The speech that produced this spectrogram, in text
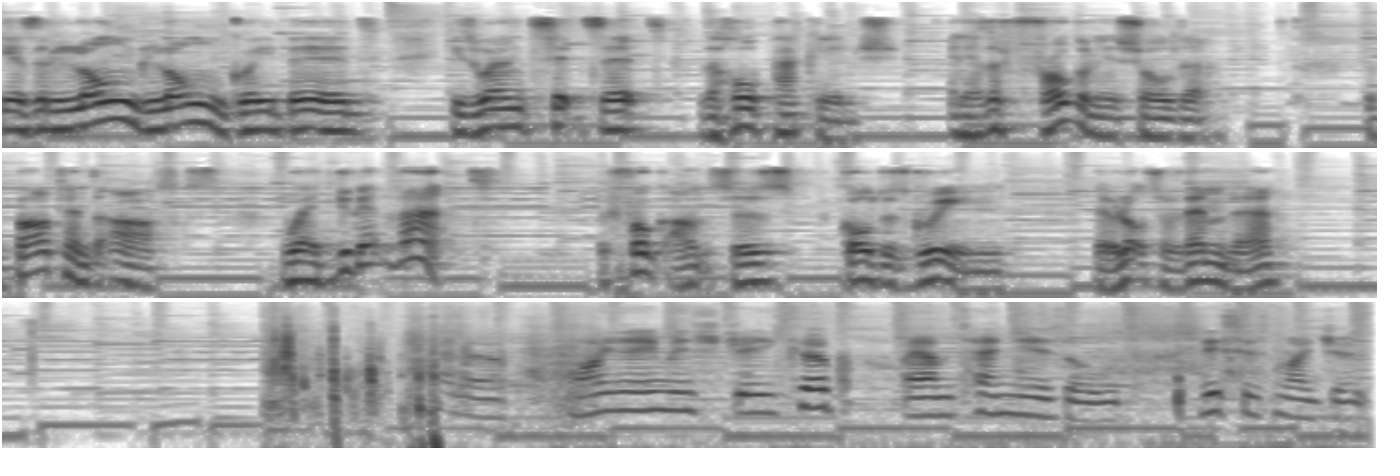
He has a long, long grey beard. He's wearing tzitzit, the whole package, and he has a frog on his shoulder. The bartender asks, Where did you get that? The frog answers, Golders Green. There are lots of them there. Hello, my name is Jacob. I am 10 years old. This is my joke.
